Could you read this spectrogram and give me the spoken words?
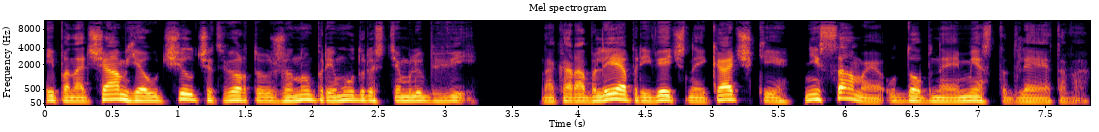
и по ночам я учил четвертую жену премудростям любви. На корабле при вечной качке не самое удобное место для этого.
